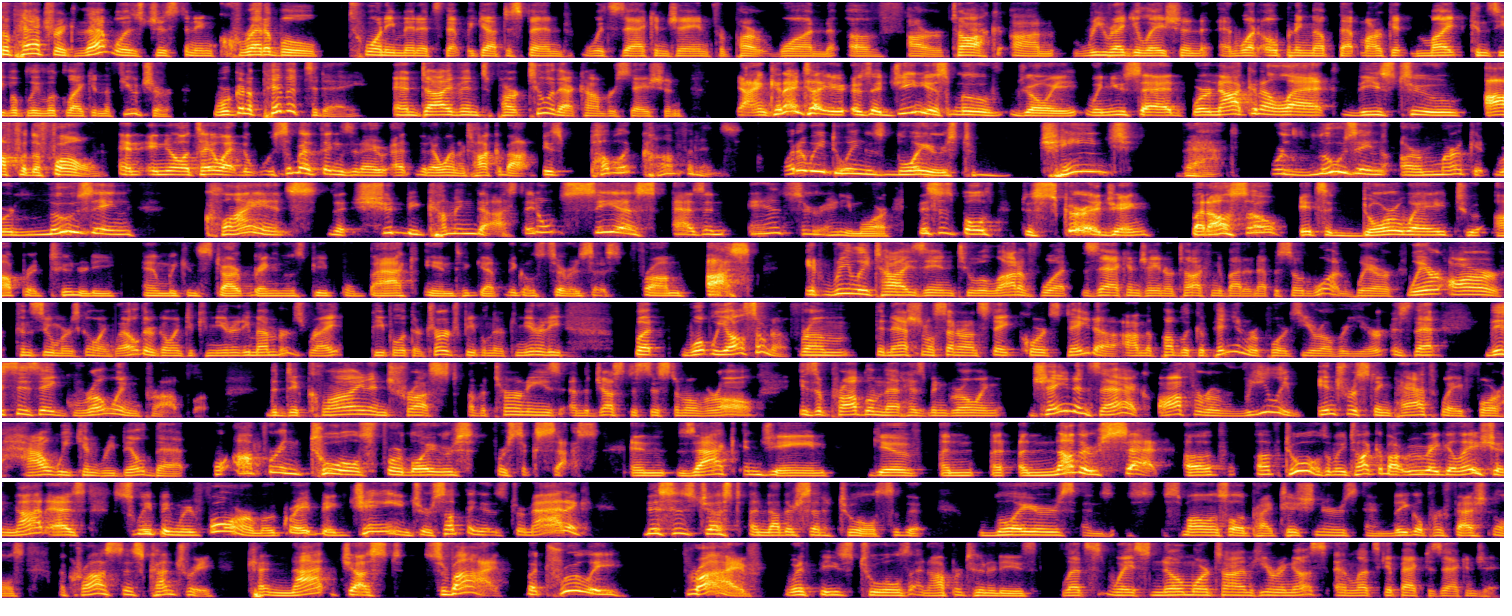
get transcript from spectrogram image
So, Patrick, that was just an incredible 20 minutes that we got to spend with Zach and Jane for part one of our talk on re regulation and what opening up that market might conceivably look like in the future. We're going to pivot today and dive into part two of that conversation. Yeah. And can I tell you, it was a genius move, Joey, when you said, we're not going to let these two off of the phone. And, and you know, I'll tell you what, some of the things that I, that I want to talk about is public confidence. What are we doing as lawyers to change that? We're losing our market. We're losing clients that should be coming to us. They don't see us as an answer anymore. This is both discouraging but also it's a doorway to opportunity. And we can start bringing those people back in to get legal services from us. It really ties into a lot of what Zach and Jane are talking about in episode one, where where are consumers going? Well, they're going to community members, right? People at their church, people in their community. But what we also know from the National Center on State Courts data on the public opinion reports year over year is that this is a growing problem the decline in trust of attorneys and the justice system overall is a problem that has been growing. Jane and Zach offer a really interesting pathway for how we can rebuild that. We're offering tools for lawyers for success. And Zach and Jane give an, a, another set of, of tools. And we talk about re regulation not as sweeping reform or great big change or something that's dramatic. This is just another set of tools so that lawyers and small and solo practitioners and legal professionals across this country can not just survive, but truly thrive with these tools and opportunities. Let's waste no more time hearing us and let's get back to Zach and Jane.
